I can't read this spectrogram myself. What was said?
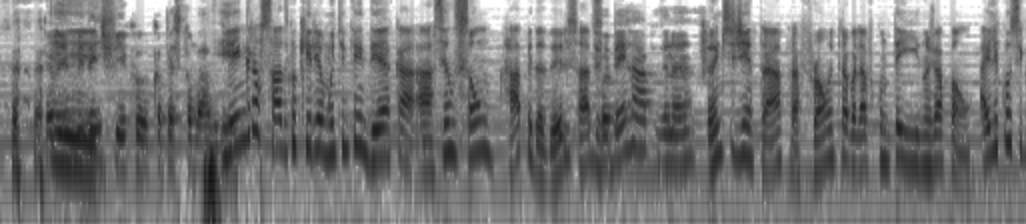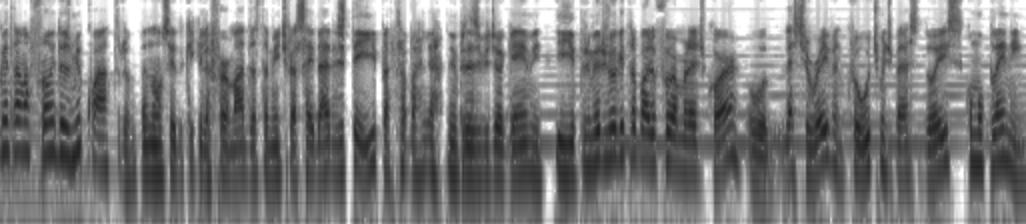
Eu E- me identifico com a Pescobarba. e é engraçado que eu queria muito entender a, a ascensão rápida dele, sabe? Foi bem rápido, né? Antes de entrar pra From, ele trabalhava com TI no Japão. Aí ele conseguiu entrar na From em 2004. Eu não sei do que, que ele é formado exatamente pra sair da área de TI pra trabalhar numa empresa de videogame. E o primeiro jogo que ele trabalhou foi o Armored Core, o Last Raven, que foi o último de PS2, como planning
